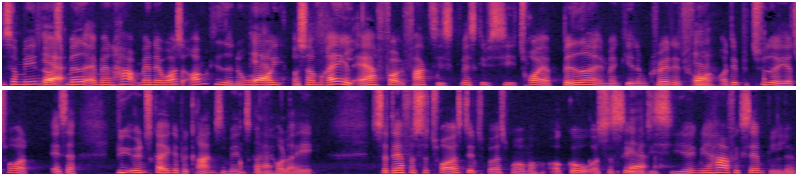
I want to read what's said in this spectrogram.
som mente ja. Også med, at man, har, man er jo også omgivet af nogen, ja. Og, og som regel er folk faktisk, hvad skal vi sige, tror jeg, bedre, end man giver dem credit for. Ja. Og det betyder, at jeg tror, at altså, vi ønsker ikke at begrænse mennesker, ja. Vi holder af. Så derfor så tror jeg også, det er et spørgsmål om at, at gå og så se. Ja. hvad de siger. Ikke? Men jeg har for eksempel øh,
